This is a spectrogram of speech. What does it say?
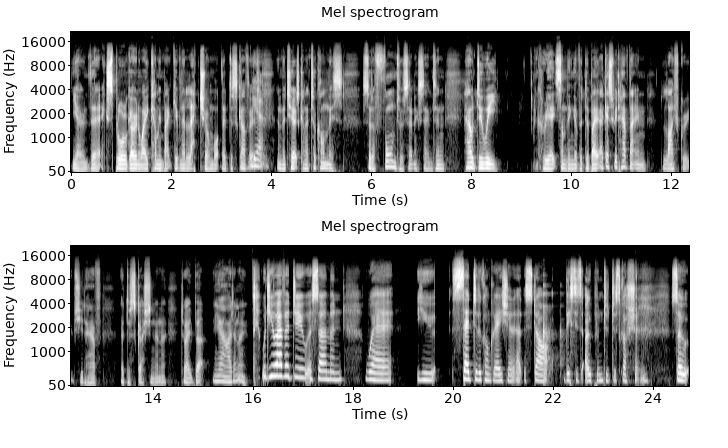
you know the explorer going away, coming back, giving a lecture on what they'd discovered, yeah, and the church kind of took on this sort of form to a certain extent. And how do we create something of a debate? I guess we'd have that in life groups. You'd have a discussion and a debate. But yeah, I don't know. Would you ever do a sermon where you said to the congregation at the start, "This is open to discussion," so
